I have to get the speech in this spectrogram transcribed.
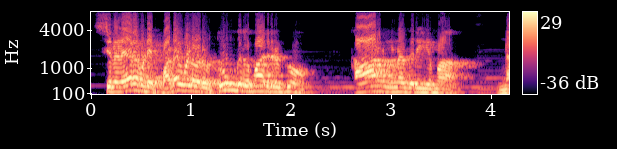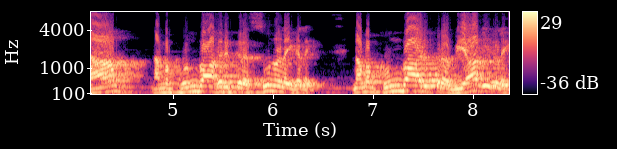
சில நேரம் நம்முடைய படகுல ஒரு தூங்குற மாதிரி இருக்கும். காரணம் என்ன தெரியுமா? நாம் நமக்கு முன்பாக இருக்கிற சூழ்நிலைகளை நமக்கு முன்பா இருக்கிற வியாதிகளை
